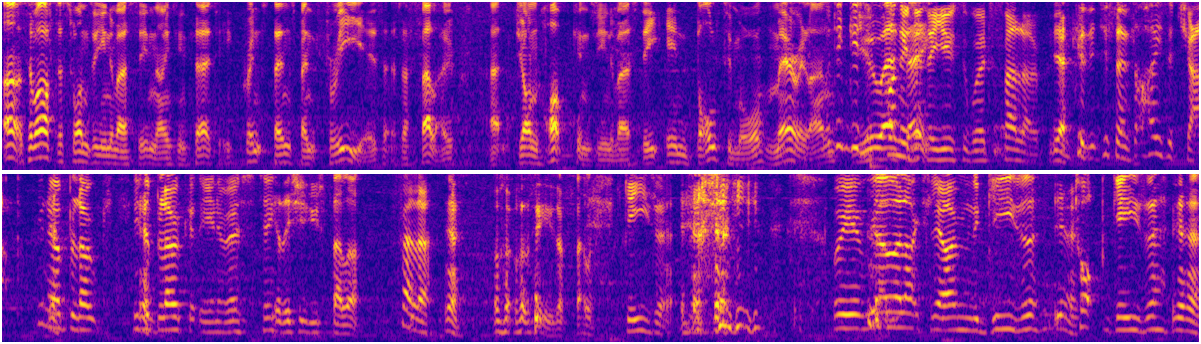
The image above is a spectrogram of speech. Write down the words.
uh, so after Swansea University in 1930, Prince then spent three years as a fellow at John Hopkins University in Baltimore, Maryland, I think it's USA. funny that they use the word fellow. Yeah. Because it just sounds like, oh, he's a chap. You know, Yeah. a bloke. He's Yeah. a bloke at the university. yeah, they should use fella. Fella. Yeah. What's he? He's a fella. Geezer. Well, you, no, well, actually, I'm the geezer. Yeah. Top geezer. Yeah.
